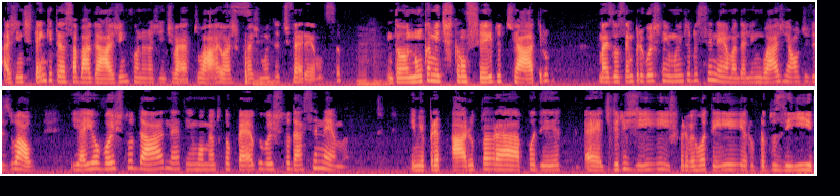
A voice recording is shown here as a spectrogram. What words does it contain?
a gente tem que ter essa bagagem quando a gente vai atuar, eu acho que faz Sim. muita diferença. Uhum. Então eu nunca me distanciei do teatro, mas eu sempre gostei muito do cinema, da linguagem audiovisual. E aí eu vou estudar, né? Tem um momento que eu pego e vou estudar cinema. E me preparo para poder é, dirigir, escrever roteiro, produzir.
